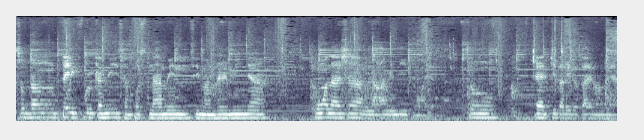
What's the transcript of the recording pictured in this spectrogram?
sobrang thankful kami sa boss namin, si Ma'am Herminia. Kung wala siya, wala kami dito ngayon. So, ayan, kita-kita tayo mamaya.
